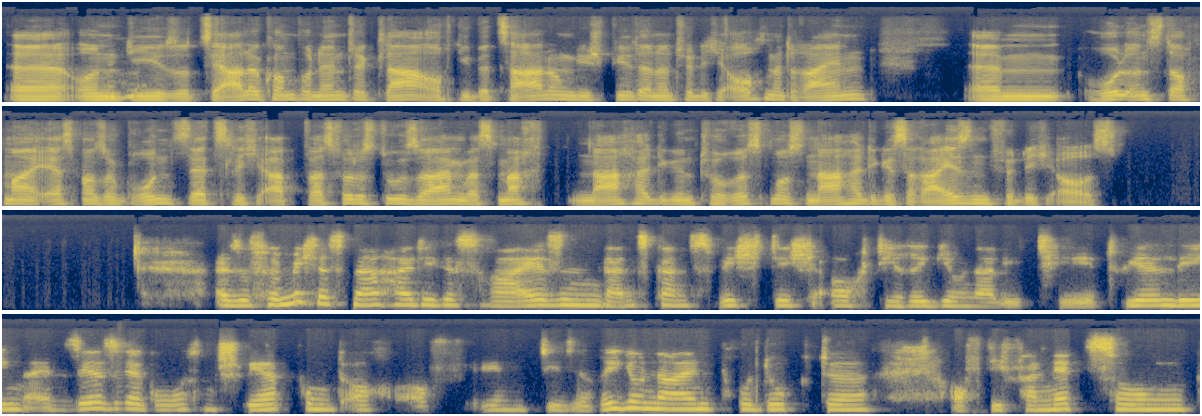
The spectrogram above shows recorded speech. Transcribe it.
äh, und mhm. die soziale Komponente. Klar, auch die Bezahlung, die spielt da natürlich auch mit rein. Ähm, hol uns doch mal erstmal so grundsätzlich ab. Was würdest du sagen, was macht nachhaltigen Tourismus, nachhaltiges Reisen für dich aus? Also für mich ist nachhaltiges Reisen ganz, ganz wichtig, auch die Regionalität. Wir legen einen sehr, sehr großen Schwerpunkt auch auf eben diese regionalen Produkte, auf die Vernetzung,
